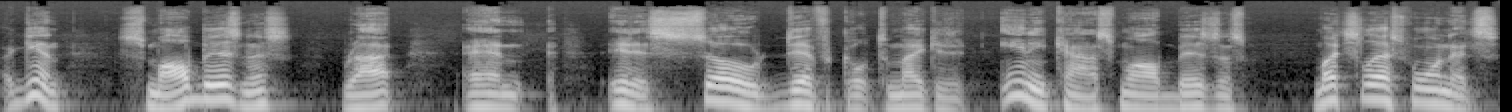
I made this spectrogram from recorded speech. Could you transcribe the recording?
again small business right and it is so difficult to make it any kind of small business much less one that's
